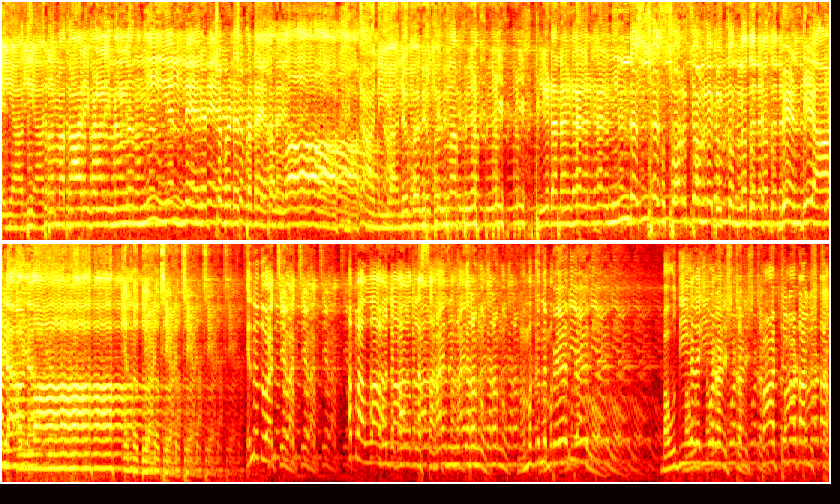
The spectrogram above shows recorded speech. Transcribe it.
ഈ അതിക്രമകാരികളിൽ നിന്ന് നീ എന്നെ രക്ഷപ്പെടുത്തണേ അല്ലാ ഞാൻ ഈ അനുഭവിക്കുന്ന പീഡനങ്ങൾ നിന്റെ സ്വർഗം ലഭിക്കുന്നതിന് വേണ്ടിയാണ് അല്ലാ എന്ന്. എന്ന് ചെയ്യണം. അപ്പൊ അള്ളാഹുന്റെ ഭാഗത്തുള്ള സഹായം നിങ്ങൾക്ക് ഇറങ്ങും. നമുക്കിന്ന് പേടിയാണല്ലോ. ഭൗതികതയോടാണ് ഇഷ്ടം. പാട്ടിനോടാണ് ഇഷ്ടം.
